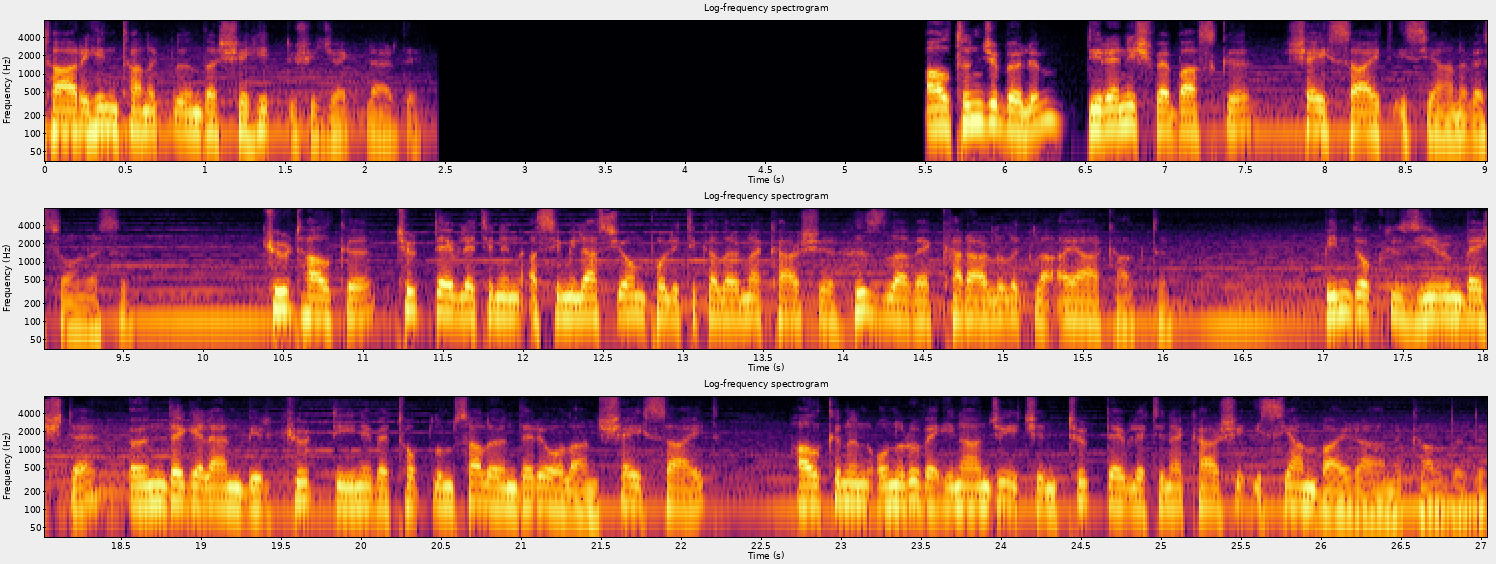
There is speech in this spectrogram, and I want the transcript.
tarihin tanıklığında şehit düşeceklerdi. 6. Bölüm Direniş ve Baskı, Şeyh Said isyanı ve sonrası. Kürt halkı, Türk devletinin asimilasyon politikalarına karşı hızla ve kararlılıkla ayağa kalktı. 1925'te önde gelen bir Kürt dini ve toplumsal önderi olan Şeyh Said, halkının onuru ve inancı için Türk devletine karşı isyan bayrağını kaldırdı.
